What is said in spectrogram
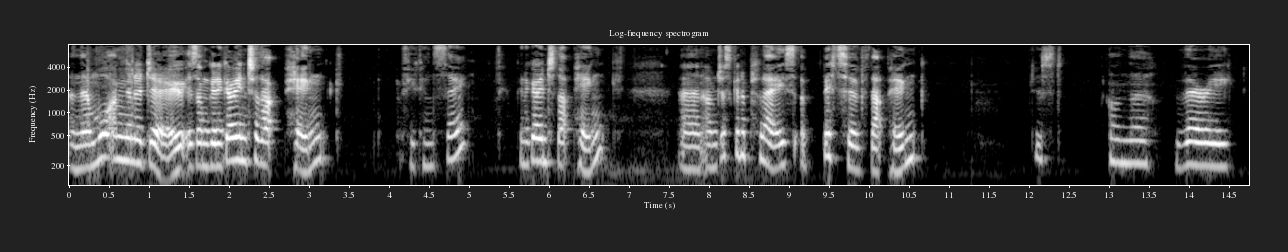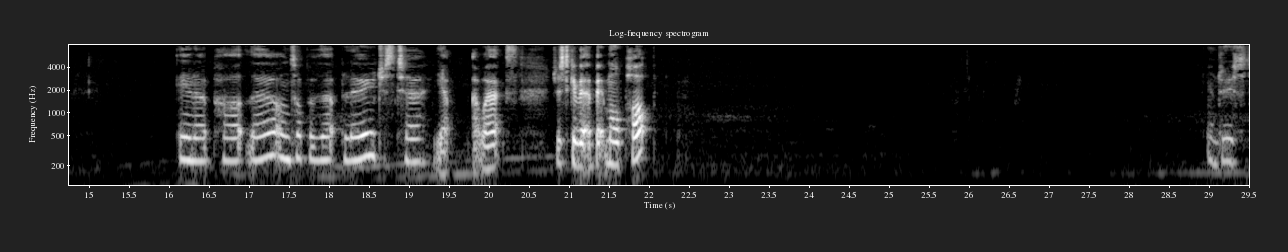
And then what I'm going to do is I'm going to go into that pink, if you can see. I'm going to go into that pink and I'm just going to place a bit of that pink just on the very inner part there on top of that blue just to, yep, that works. Just to give it a bit more pop. Just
